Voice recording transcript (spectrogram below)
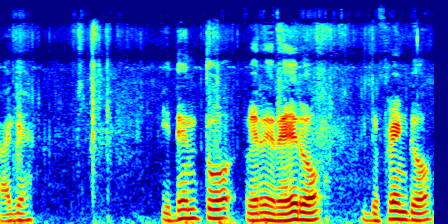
ಹಾಗೆ, ಇದೆಂತೂ ವೆರಿ ರೇರು ಡಿಫ್ರೆಂಟು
